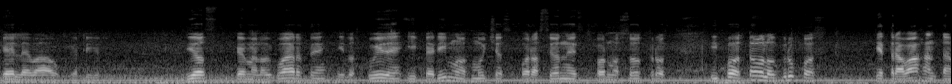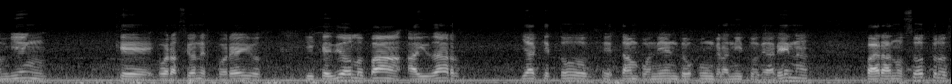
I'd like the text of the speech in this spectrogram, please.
qué le va a ocurrir. Dios que me los guarde y los cuide y pedimos muchas oraciones por nosotros y por todos los grupos que trabajan también, que oraciones por ellos y que Dios los va a ayudar ya que todos están poniendo un granito de arena para nosotros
